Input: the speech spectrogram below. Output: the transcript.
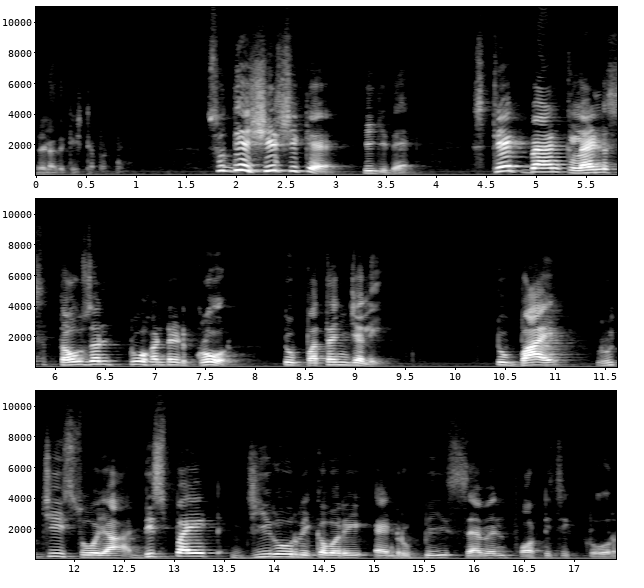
ಹೇಳೋದಕ್ಕೆ ಇಷ್ಟಪಡ್ತೀನಿ. ಸುದ್ದಿಯ ಶೀರ್ಷಿಕೆ ಹೀಗಿದೆ. State Bank lends thousand two hundred crore to Patanjali to buy Ruchi Soya despite zero recovery and rupees seven forty six crore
